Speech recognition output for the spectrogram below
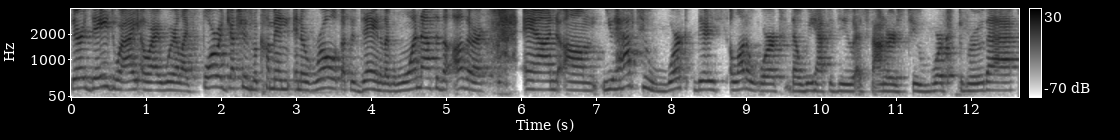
There are days where i or i where like four rejections would come in in a row throughout the day and it's like one after the other. And um, you have to work there's a lot of work that we have to do as founders to work through that.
